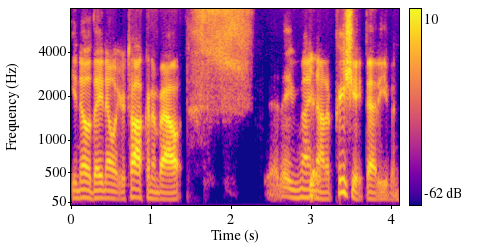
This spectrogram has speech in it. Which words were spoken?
you know they know what you're talking about, they might not appreciate that even.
